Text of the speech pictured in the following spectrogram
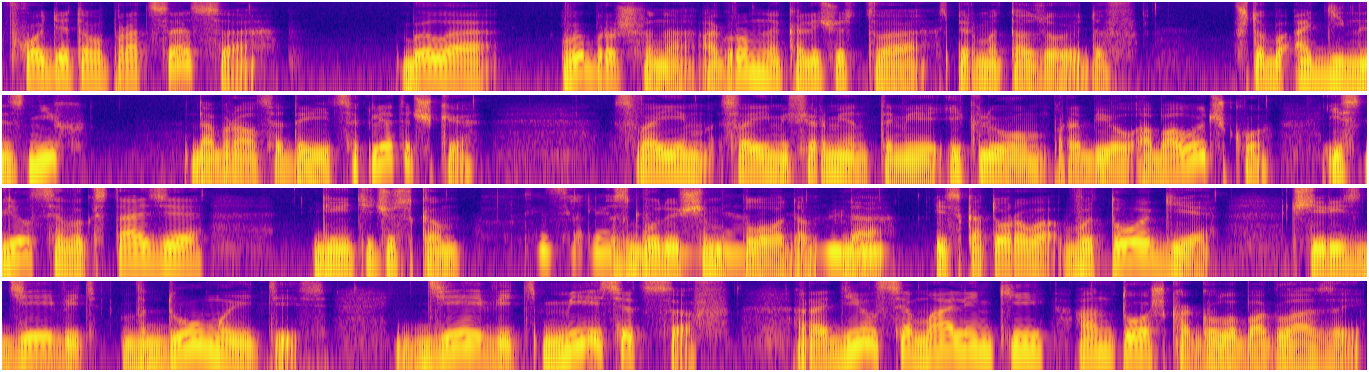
В ходе этого процесса было выброшено огромное количество сперматозоидов, чтобы один из них добрался до яйцеклеточки, своим, своими ферментами и клювом пробил оболочку и слился в экстазе генетическом с будущим да. плодом, угу. да, из которого в итоге через 9, вдумайтесь, 9 месяцев родился маленький Антошка голубоглазый.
